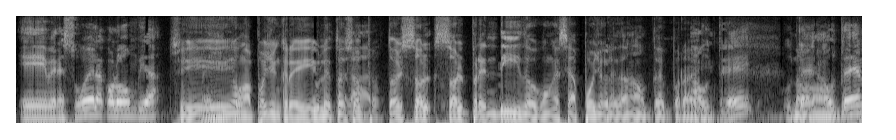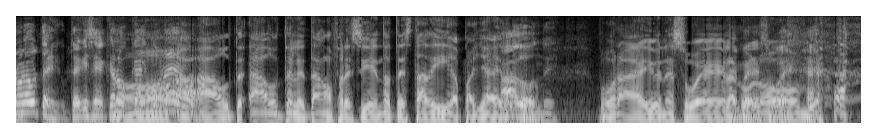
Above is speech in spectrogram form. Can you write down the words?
eh, Venezuela, Colombia. Sí, México. un apoyo increíble. Estoy, sor- Claro. estoy sol- sorprendido con ese apoyo que le dan a usted por ahí. A usted. usted No, a usted no es a usted. Usted dice, ¿qué es lo que hay con él? a, a usted, a usted le están ofreciendo hasta estadía para allá. ¿A dónde? Por ahí, Venezuela, En Venezuela.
